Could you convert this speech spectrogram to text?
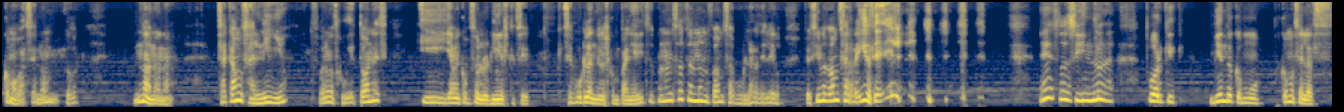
¿cómo va a ser? No, no, no. no. Sacamos al niño, ponemos juguetones y ya ven cómo son los niños que se se burlan de los compañeritos. Bueno, nosotros no nos vamos a burlar del ego, pero sí nos vamos a reír de él. Eso sin duda, porque viendo cómo, cómo se las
